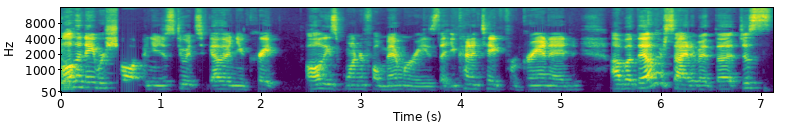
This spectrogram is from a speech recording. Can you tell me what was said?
all the neighbors show up and you just do it together and you create all these wonderful memories that you kind of take for granted. Uh, but the other side of it, the just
